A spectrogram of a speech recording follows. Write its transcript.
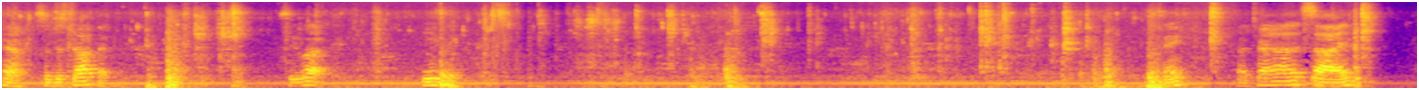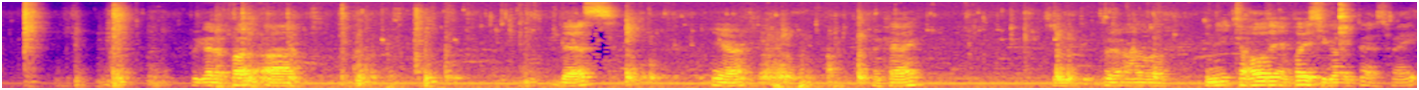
Yeah, so just drop it. See, look. Easy. Okay, now turn it on its side. We're gonna put, uh, this here, okay? So you put it on a little, you need to hold it in place, you go like this, right?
